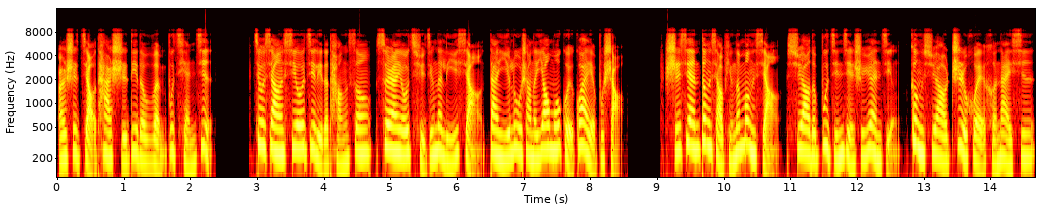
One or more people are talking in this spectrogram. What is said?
而是脚踏实地的稳步前进。就像《西游记》里的唐僧，虽然有取经的理想，但一路上的妖魔鬼怪也不少。实现邓小平的梦想，需要的不仅仅是愿景，更需要智慧和耐心。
